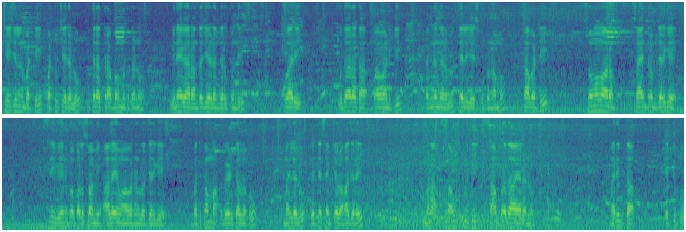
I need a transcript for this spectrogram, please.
స్టేజీలను బట్టి పట్టు చీరలు ఇతరత్ర బహుమతులను వినయ్ గారు అందజేయడం జరుగుతుంది. వారి ఉదారత భావానికి అభినందనలు తెలియజేసుకుంటున్నాము. కాబట్టి సోమవారం సాయంత్రం జరిగే శ్రీ వేణుగోపాల స్వామి ఆలయం ఆవరణలో జరిగే బతుకమ్మ వేడుకలకు మహిళలు పెద్ద సంఖ్యలో హాజరై మన సంస్కృతి సాంప్రదాయాలను మరింత ఎత్తుకు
